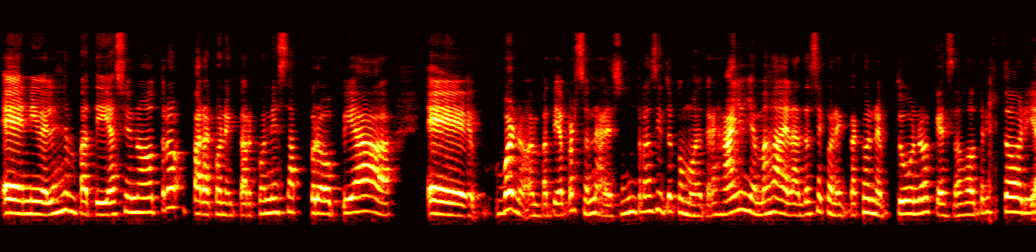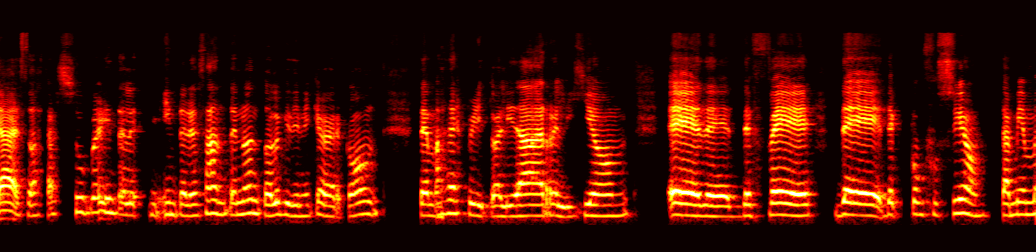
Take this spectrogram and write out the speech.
eh, niveles de empatía hacia un otro para conectar con esa propia, eh, bueno, empatía personal. Eso es un tránsito como de tres años, ya más adelante se conecta con Neptuno, que eso es otra historia, eso va a estar súper interesante, ¿no? En todo lo que tiene que ver con temas de espiritualidad, religión, eh, de, de, fe, de, de, confusión. También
